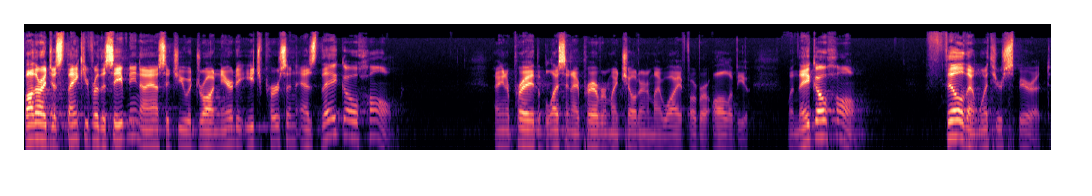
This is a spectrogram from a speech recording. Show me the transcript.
Father, I just thank you for this evening. I ask that you would draw near to each person as they go home. I'm going to pray the blessing I pray over my children and my wife, over all of you. When they go home, fill them with your spirit.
